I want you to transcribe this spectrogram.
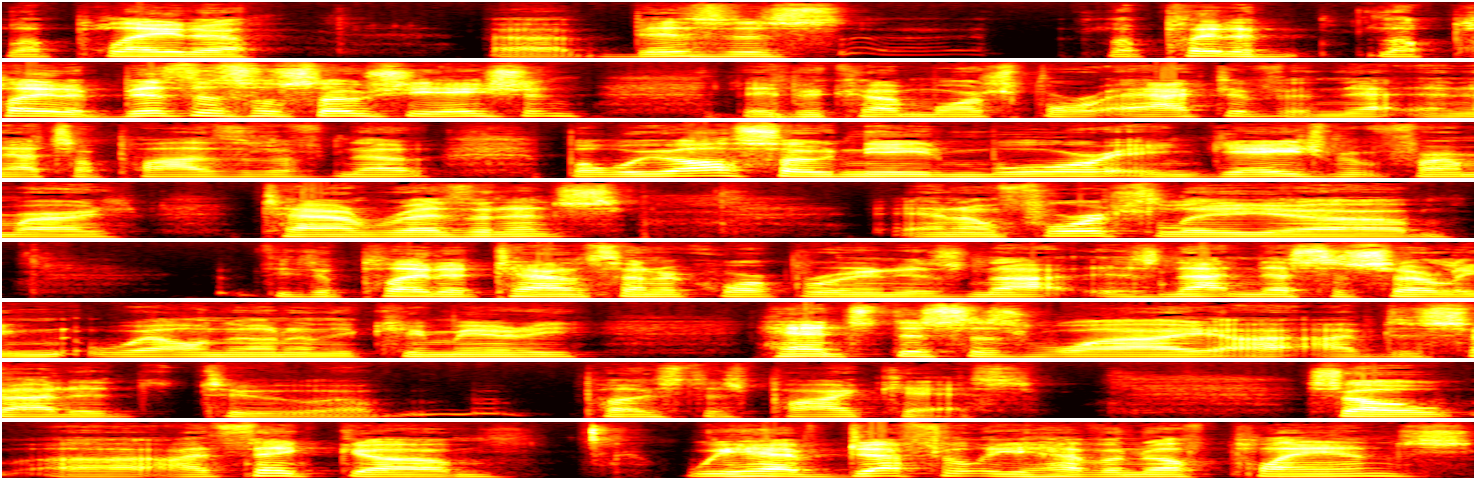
La Plata uh, business La Plata, La Plata Business Association. They've become much more active and that, and that's a positive note. But we also need more engagement from our town residents. And unfortunately, um, the Plata Town Center Corporation is not, is not necessarily well known in the community. Hence, this is why I, have decided to uh, post this podcast. So, uh, I think, um, we have definitely have enough plans,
